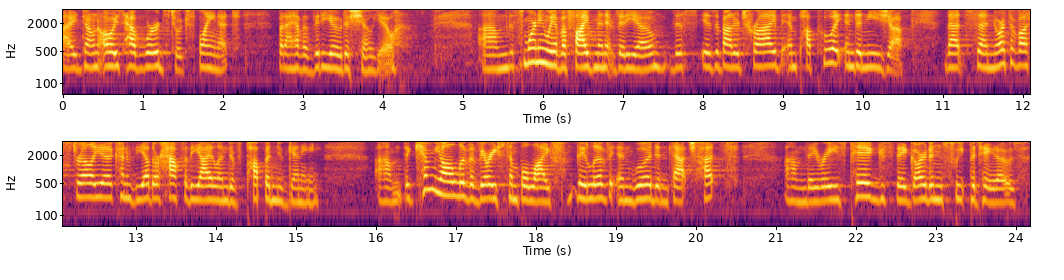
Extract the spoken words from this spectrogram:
I don't always have words to explain it, but I have a video to show you. Um, this morning we have a five minute video. This is about a tribe in Papua, Indonesia. That's uh, north of Australia, kind of the other half of the island of Papua New Guinea. Um, the Kimyal live a very simple life. They live in wood and thatch huts. Um, they raise pigs, they garden sweet potatoes.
